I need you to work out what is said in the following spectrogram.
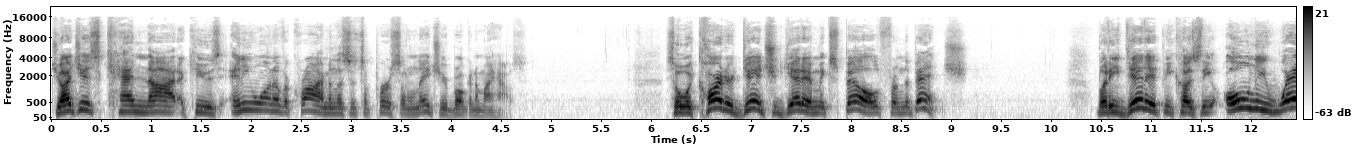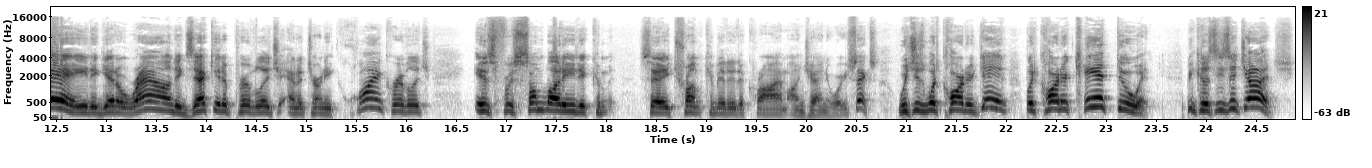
Judges cannot accuse anyone of a crime unless it's a personal nature. You broke into my house. So, what Carter did should get him expelled from the bench. But he did it because the only way to get around executive privilege and attorney client privilege is for somebody to com- say Trump committed a crime on January 6th, which is what Carter did, but Carter can't do it because he's a judge.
